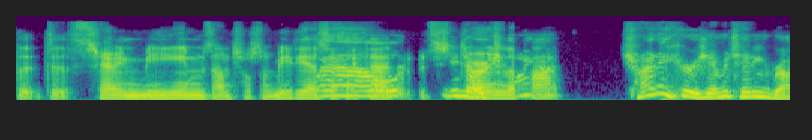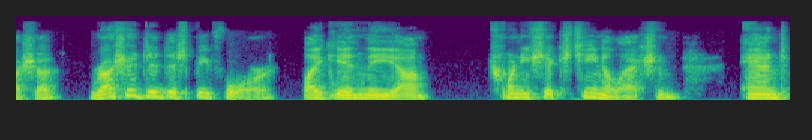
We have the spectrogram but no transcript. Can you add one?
the, the sharing memes on social media, well, stuff like that, stirring know, China, the pot. China here is imitating Russia. Russia did this before, like mm-hmm. in the um, 2016 election, and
